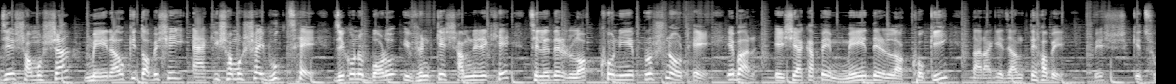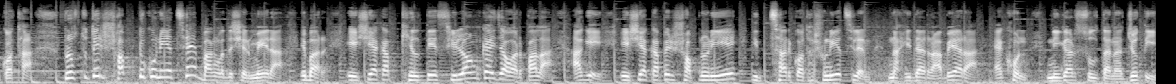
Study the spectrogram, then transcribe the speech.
যে সমস্যা, মেয়েরাও কি তবে সেই একই সমস্যায় ভুগছে? যে কোনো বড় ইভেন্টকে সামনে রেখে ছেলেদের লক্ষ্য নিয়ে প্রশ্ন ওঠে। এবার এশিয়া কাপে মেয়েদের লক্ষ্য কি? তার আগে জানতে হবে বেশ কিছু কথা। প্রস্তুতির সবটুকু নিয়েছে বাংলাদেশের মেয়েরা। এবার এশিয়া কাপ খেলতে শ্রীলঙ্কায় যাওয়ার পালা। আগে এশিয়া কাপের স্বপ্ন নিয়ে ইচ্ছার কথা শুনিয়েছিলেন নাহিদা রাবেয়ারা। এখন নিগার সুলতানা জ্যোতি।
